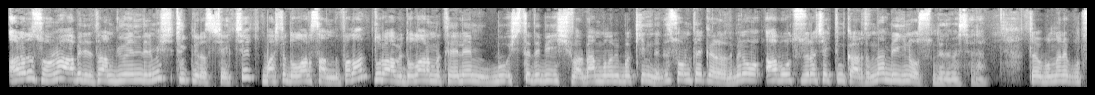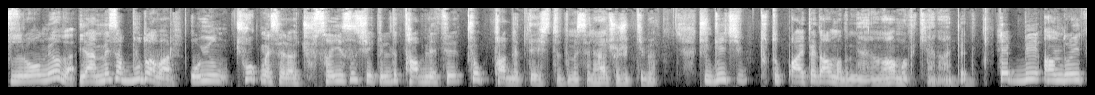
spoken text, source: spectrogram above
bu. Aradı sonra abi dedi tamam güvenilirmiş. Türk lirası çekecek. Başta dolar sandı falan. Dur abi dolar mı TL mi? Bu sitede bir iş var. Ben buna bir bakayım dedi. Sonra tekrar aradı beni. O, abi 30 lira çektim kartından bilgin olsun dedi mesela. Tabii bunlar hep 30 lira olmuyor da. Yani mesela bu da var. Oyun çok mesela çok sayısız şekilde tableti çok tablet değiştirdi mesela her çocuk gibi. Çünkü hiç tutup iPad almadım yani. Onu almadık yani iPad. Hep bir Android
